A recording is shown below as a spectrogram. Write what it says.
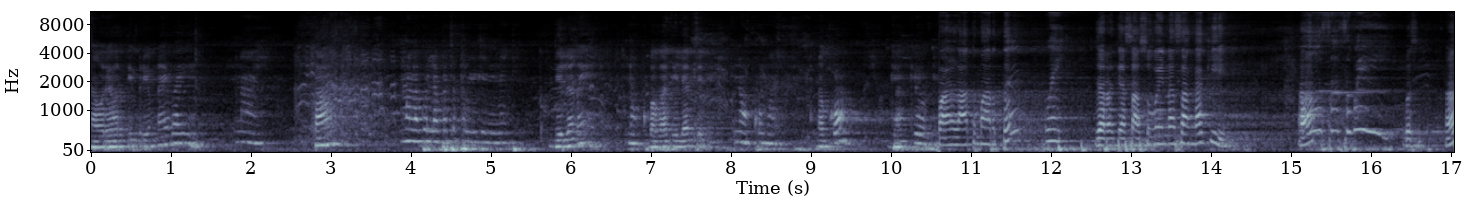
नवऱ्यावरती प्रेम नाही बाई. नाही. का? मला गुलाबाचं फुल दिलं नाही. दिलं नाही? नको. बघा दिल्यात त्याने. नको मला. नको? घ्या की हो. बाळ लात मारतय? होय जरा त्या सासूबाईंना सांगा की. हो? सासूबाई. बस. हा?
